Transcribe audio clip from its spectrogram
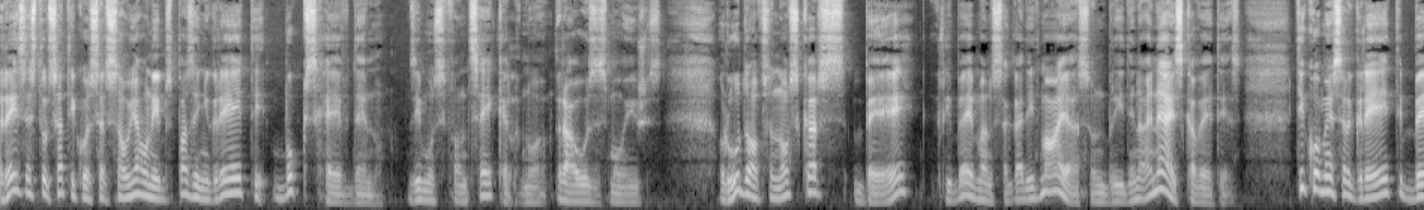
Reiz es tur satikos ar savu jaunības paziņu Grēti Bukshēvdenu, dzimusi Foncēkela no Rauzes mūžas. Rudolfs un Oskars B gribēja mani sagaidīt mājās un brīdināja neaizkavēties. Tikko mēs ar Grēti B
